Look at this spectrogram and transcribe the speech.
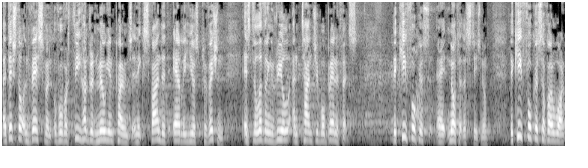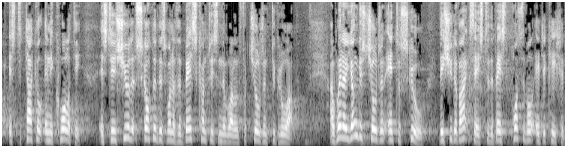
additional investment of over £300 million in expanded early years provision is delivering real and tangible benefits. The key focus, uh, not at this stage, no, the key focus of our work is to tackle inequality, is to ensure that Scotland is one of the best countries in the world for children to grow up. And when our youngest children enter school, they should have access to the best possible education.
